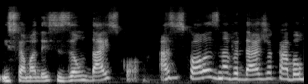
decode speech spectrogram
Isso é uma decisão da escola. As escolas, na verdade, acabam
